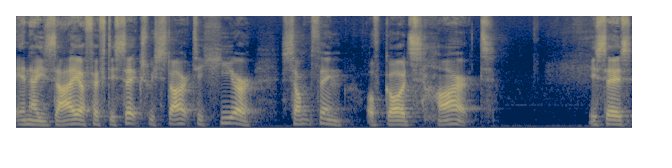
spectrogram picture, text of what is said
in Isaiah 56, we start to hear something of God's heart. He says,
